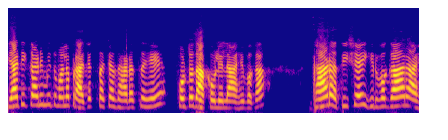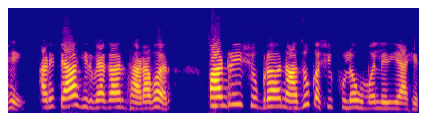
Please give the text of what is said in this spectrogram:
या ठिकाणी मी तुम्हाला प्राजक्ताच्या झाडाचं हे फोटो दाखवलेला आहे बघा. झाड अतिशय हिरवगार आहे आणि त्या हिरव्यागार झाडावर पांढरी शुभ्र नाजूक अशी फुलं उमललेली आहेत.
